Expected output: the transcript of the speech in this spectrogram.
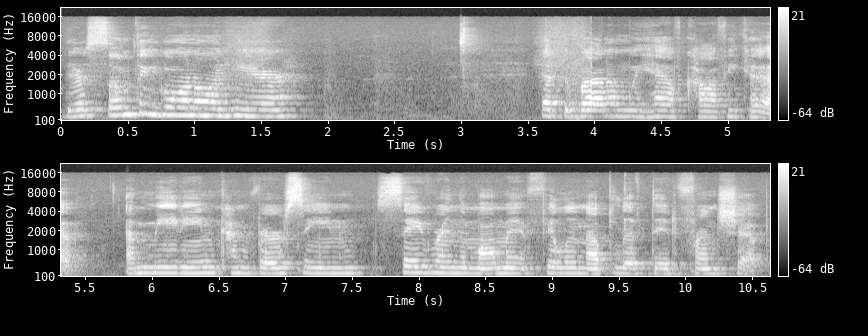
There's something going on here. At the bottom we have coffee cup, a meeting, conversing, savoring the moment, feeling uplifted, friendship.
